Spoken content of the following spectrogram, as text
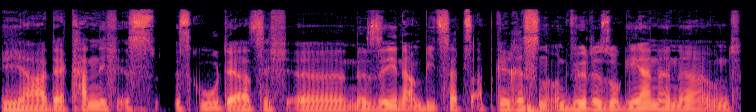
Ja, der kann nicht, ist, ist gut. Der hat sich äh, eine Sehne am Bizeps abgerissen und würde so gerne, ne? Und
